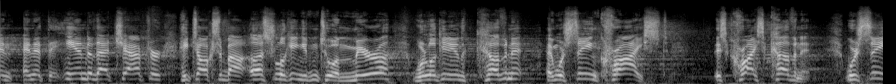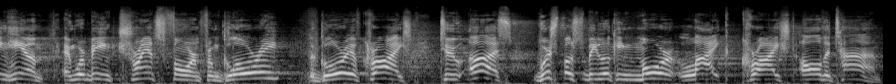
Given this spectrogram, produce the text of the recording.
And, and at the end of that chapter, he talks about us looking into a mirror. We're looking in the covenant and we're seeing Christ. It's Christ's covenant. We're seeing Him and we're being transformed from glory the glory of Christ, to us, we're supposed to be looking more like Christ all the time.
